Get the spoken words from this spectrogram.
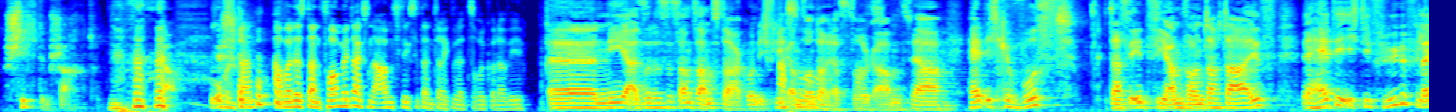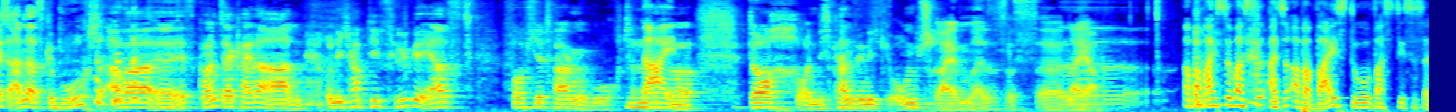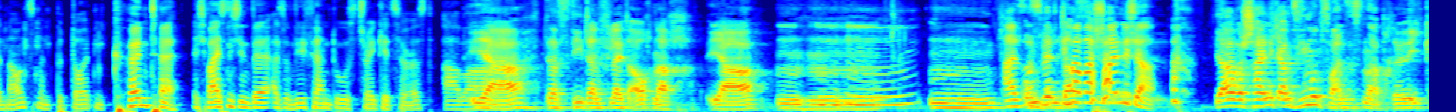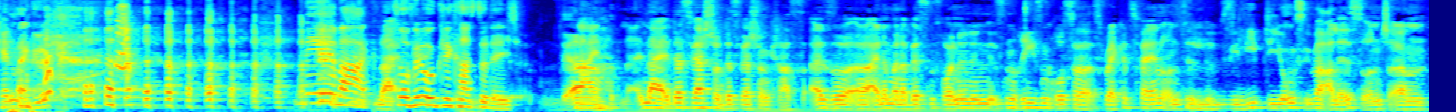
Schicht im Schacht. ja. Und dann, aber das dann vormittags und abends fliegst du dann direkt wieder zurück, oder wie? Äh, nee, also das ist am Samstag und ich fliege so. am Sonntag erst zurück Ach, abends, ja. Hätte ich gewusst, dass Itzi am Sonntag da ist, hätte ich die Flüge vielleicht anders gebucht, aber äh, es konnte ja keiner ahnen. Und ich habe die Flüge erst vor vier Tagen gebucht. Nein. Also, doch, und ich kann sie nicht umschreiben. Also es ist, äh, naja. Aber weißt du, was, also, aber weißt du, was dieses Announcement bedeuten könnte? Ich weiß nicht, in wer, also inwiefern du Stray Kids hörst, aber. Ja, dass die dann vielleicht auch nach, ja, mhm, mhm. mhm. Also, Und es wird immer wahrscheinlicher. Ja, wahrscheinlich am 27. April. Ich kenne mein Glück. nee, Marc, Nein. so viel Unglück hast du nicht. Nein. Nein, das wäre schon, das wäre schon krass. Also äh, eine meiner besten Freundinnen ist ein riesengroßer Stray Kids Fan und mhm. sie liebt die Jungs über alles und ähm,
